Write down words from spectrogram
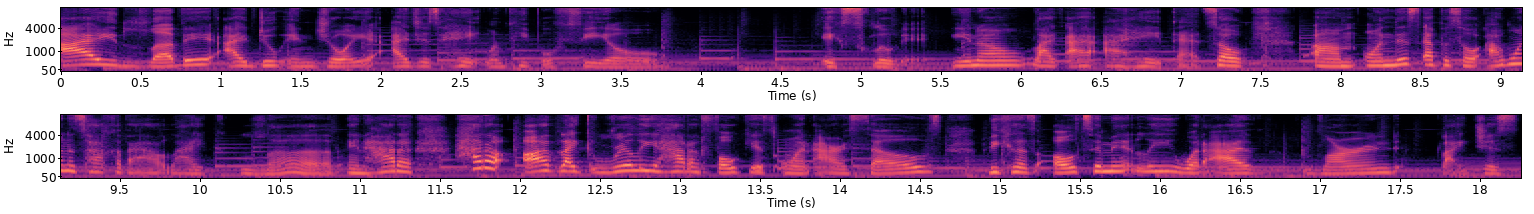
i love it i do enjoy it i just hate when people feel excluded you know? Like i, I hate that. So um on this episode i want to talk about like love and how to how to uh, like really how to focus on ourselves because ultimately what i've learned like just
